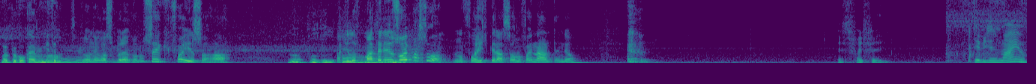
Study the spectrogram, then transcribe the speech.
Mas por que o cara você viu um negócio branco? Eu não sei o que foi isso, ó. Ó. Aquilo materializou e passou. Não foi respiração, não foi nada, entendeu? Esse foi feio. Teve desmaio?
